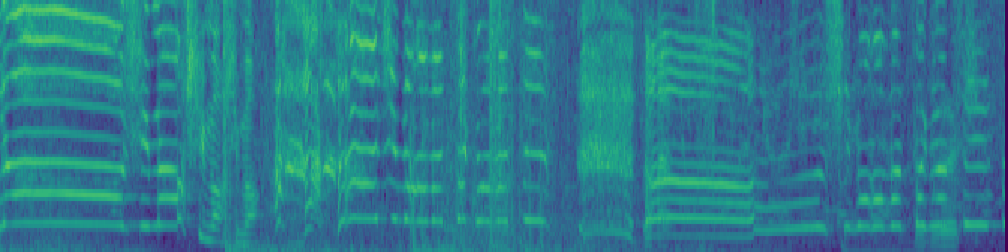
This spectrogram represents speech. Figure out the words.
Non Je suis mort, je suis mort, je suis mort. Je suis mort en 25 ou en 26 Oh suis mort en 25 26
